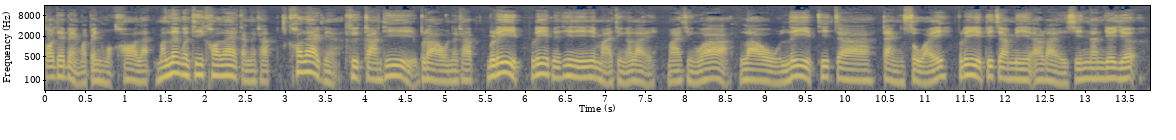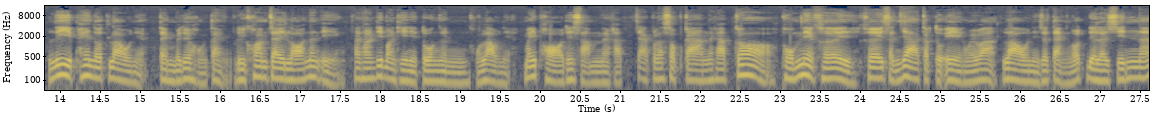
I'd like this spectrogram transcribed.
ก็ได้แบ่งมาเป็นหัวข้อแล้วมาเริ่มกันที่ข้อแรกกันนะครับ ข้อแรกเนี่ยคือการที่เรานะครับรีบรีบในที่นี้นี่หมายถึงอะไร หมายถึงว่าเรารีบที่จะแต่งสวย รีบที่จะมีอะไรชิ้นนั้นเยอะๆ รีบให้รถเราเนี่ยเต็มไปด้วยของแต่ง หรือความใจร้อนนั่นเองทั้งทั้งที่บางทีเนี่ยตัวเงินของเราเนี่ยไม่พอด้วยซ้ำนะครับ จากประสบการณ์นะครับ ก็ผมเนี่ยเคยเคยสัญญากับตัวเองไว้ว่าเราเนี่ยจะแต่งรถเดือนละชิ้นนะ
